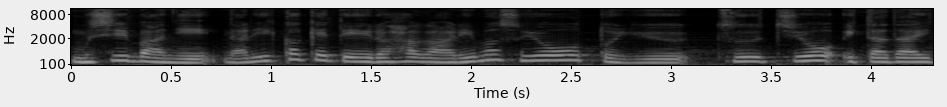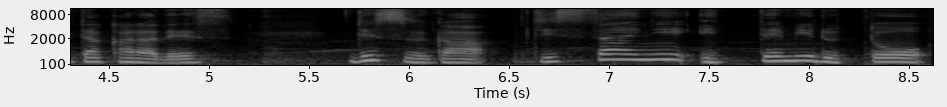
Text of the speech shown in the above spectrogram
虫歯になりかけている歯がありますよという通知をいただいたからです。ですが実際に行ってみると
